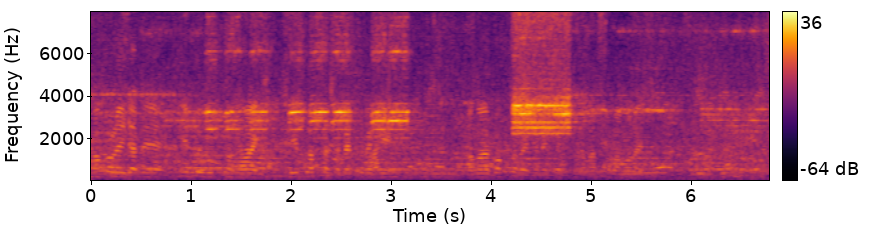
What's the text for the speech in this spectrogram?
সকলেই যাতে এন্টভুক্ত হয় সেই প্রত্যাশা ব্যক্ত রেখে আমার বক্তব্য এখানে শেষ করলাম। আসসালামু আলাইকুম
